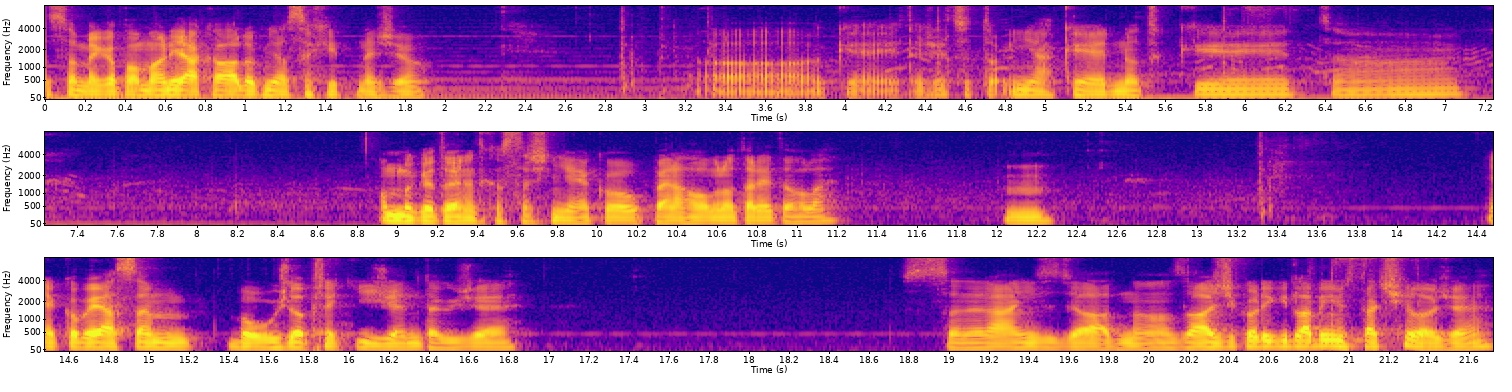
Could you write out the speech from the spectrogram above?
Jsem mega pomalý a Kaladok mě se chytne, že jo? OK, takže chce to i nějaké jednotky, tak... Omega to je hnedka strašně jako úplně na hovno tady tohle. Hm. Jakoby já jsem bohužel přetížen, takže... Se nedá nic dělat, no. Záleží kolik jídla by jim stačilo, že?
